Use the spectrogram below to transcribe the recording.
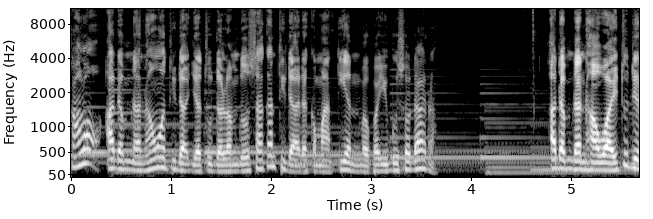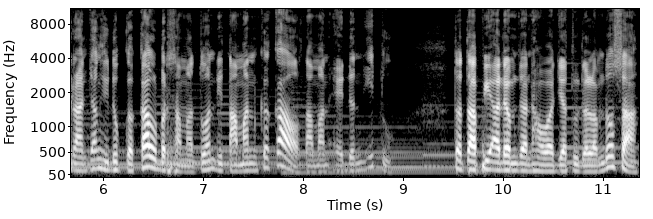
Kalau Adam dan Hawa tidak jatuh dalam dosa kan tidak ada kematian Bapak Ibu Saudara. Adam dan Hawa itu dirancang hidup kekal bersama Tuhan di taman kekal, taman Eden itu. Tetapi Adam dan Hawa jatuh dalam dosa,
